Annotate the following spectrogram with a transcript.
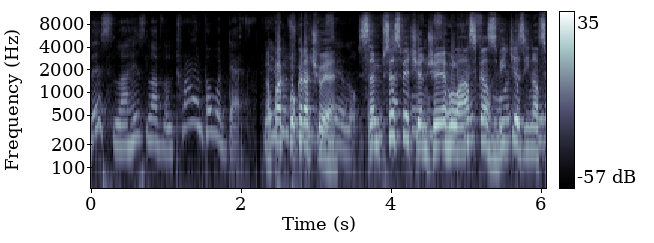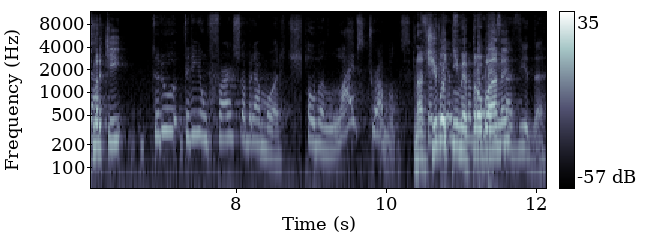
this lo- his love will triumph over death. A pak pokračuje. Jsem "Ele está přesvědčen, že jeho láska zvítězí nad smrtí, triunfar sobre a morte. Over life's troubles, nad sobre životními os problemas da problémy, vida.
